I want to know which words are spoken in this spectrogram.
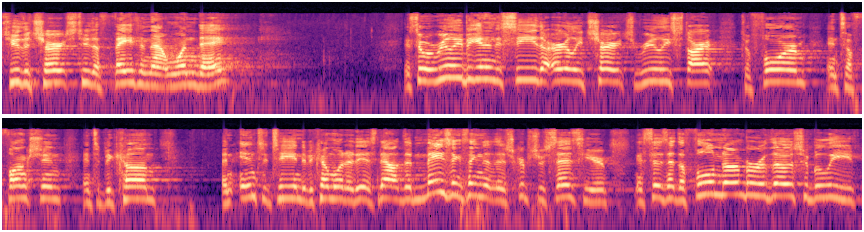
to the church, to the faith in that one day. And so we're really beginning to see the early church really start to form and to function and to become an entity and to become what it is. Now, the amazing thing that the scripture says here, it says that the full number of those who believed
